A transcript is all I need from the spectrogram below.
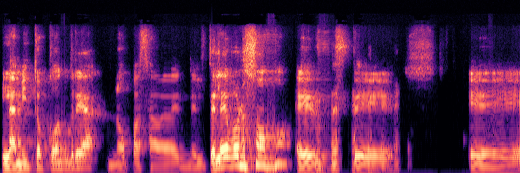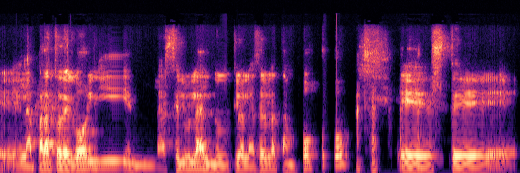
La mitocondria no pasaba en el teléfono, este, eh, el aparato de Golgi en la célula, el núcleo de la célula tampoco. Este,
